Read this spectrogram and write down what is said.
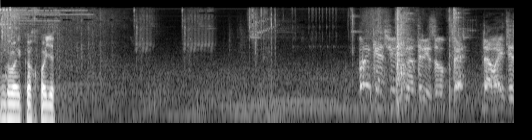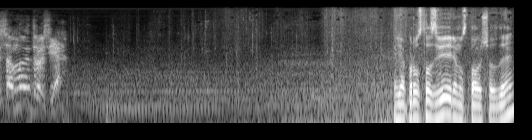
Двойка ходит. Прокачусь на три зубца. Давайте со мной, друзья. Я просто зверем стал сейчас, да?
